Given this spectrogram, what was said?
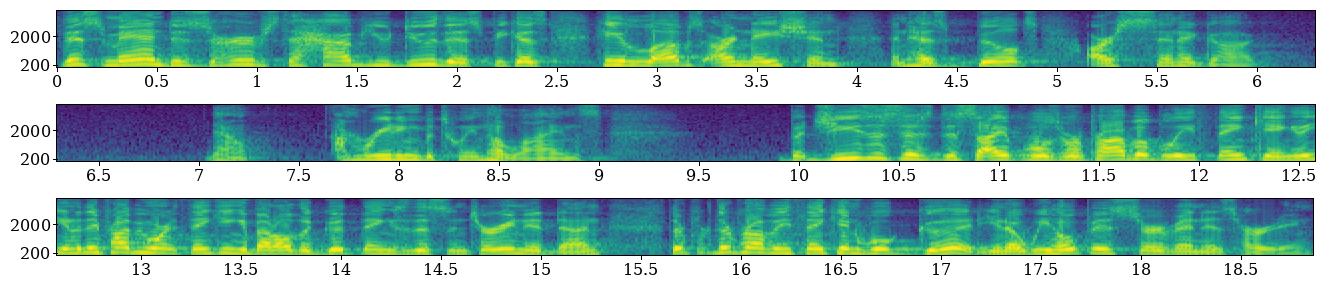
This man deserves to have you do this because he loves our nation and has built our synagogue. Now, I'm reading between the lines. But Jesus' disciples were probably thinking, you know, they probably weren't thinking about all the good things the centurion had done. They're, they're probably thinking, well, good. You know, we hope his servant is hurting.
